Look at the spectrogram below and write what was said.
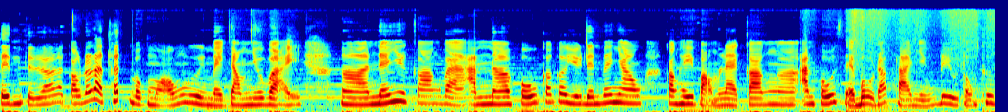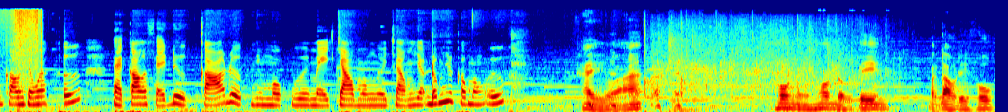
tin Thì đó là con rất là thích một mẫu người mẹ chồng như vậy. À, Nếu như con và anh à, Phú có cơ duyên đến với nhau Con hy vọng là con anh Phú sẽ bù đắp lại những điều tổn thương con trong quá khứ Và con sẽ được có được như một người mẹ chồng, một người chồng đúng như con mong ước. Hay quá. Hôn nụ hôn đầu tiên Bắt đầu đi Phú.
